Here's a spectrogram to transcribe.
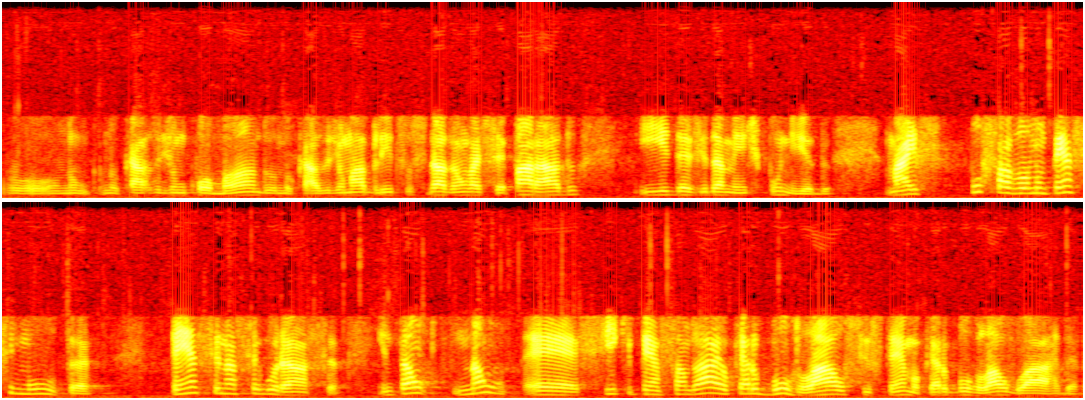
O, no, no, caso de um comando, no caso de uma blitz, o cidadão vai ser parado e devidamente punido. Mas, por favor, não pense em multa, pense na segurança. Então, não é, fique pensando, ah, eu quero burlar o sistema, eu quero burlar o guarda.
